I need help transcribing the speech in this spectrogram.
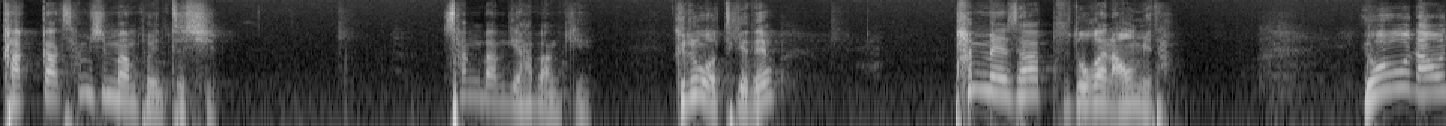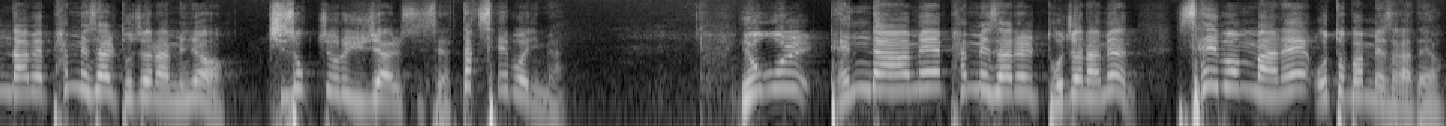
각각 30만 포인트씩. 상반기, 하반기. 그러면 어떻게 돼요? 판매사 구도가 나옵니다. 요 나온 다음에 판매사를 도전하면요. 지속적으로 유지할 수 있어요. 딱 세 번이면. 요걸 된 다음에 판매사를 도전하면 세 번 만에 오토 판매사가 돼요.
